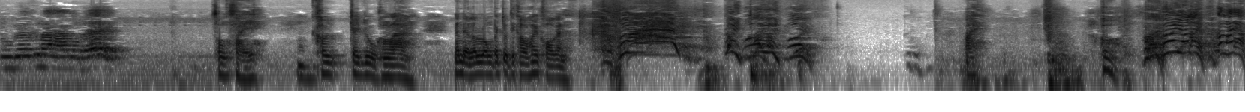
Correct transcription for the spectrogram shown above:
ดูเดินขึ้นมาหาผมเลย สงสัย เขาจะอยู่ข้างล่างนั่นเดี๋ยวเราลงไปจุดที่เขาห้อยคอกันเฮ้ยเฮ้ยเฮ้ยเฮ้ยเฮ้ย ไปโอ้เฮ้ยอะไร อะไรอะ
